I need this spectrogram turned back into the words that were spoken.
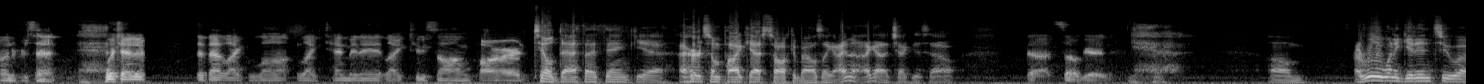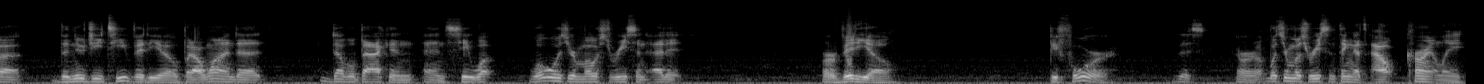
Hundred percent. Which edit did that like long, like ten minute, like two song part? till death i think yeah i heard some podcast talk about it. i was like i know i gotta check this out Yeah, it's so good. yeah um i really want to get into uh the new gt video but i wanted to double back and and see what what was your most recent edit or video before this or what's your most recent thing that's out currently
